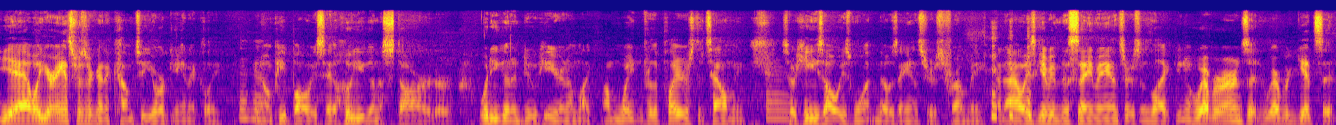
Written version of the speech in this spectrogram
Yeah, well, your answers are going to come to you organically. Mm-hmm. You know, people always say, "Who are you going to start?" or "What are you going to do here?" And I'm like, "I'm waiting for the players to tell me." Mm. So he's always wanting those answers from me, and I always give him the same answers. And like, you know, whoever earns it, whoever gets it.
